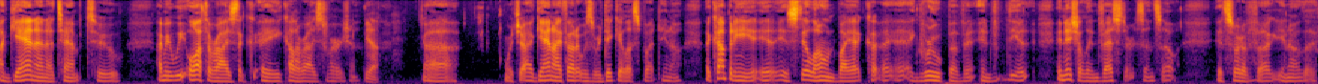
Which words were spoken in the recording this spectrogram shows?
Again, an attempt to, I mean, we authorized a, a colorized version, Yeah. uh, which again I thought it was ridiculous. But you know, the company is still owned by a, a group of in, the initial investors, and so it's sort of uh, you know the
